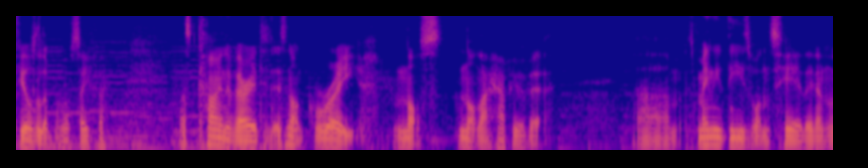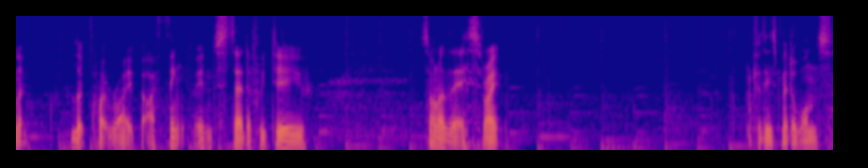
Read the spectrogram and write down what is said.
feels a little bit more safer. That's kind of varied. It's not great. I'm not not that happy with it. Um, it's mainly these ones here. They don't look look quite right. But I think instead, if we do something like this, right, for these middle ones,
